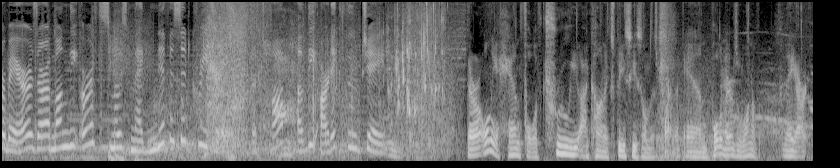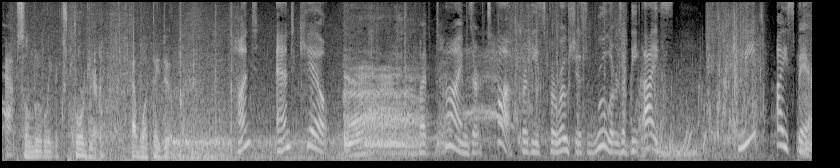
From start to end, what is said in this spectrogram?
Polar bears are among the Earth's most magnificent creatures, the top of the Arctic food chain. There are only a handful of truly iconic species on this planet, and polar bears are one of them. They are absolutely extraordinary at what they do. Hunt and kill. But times are tough for these ferocious rulers of the ice. Meet Ice Bear.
